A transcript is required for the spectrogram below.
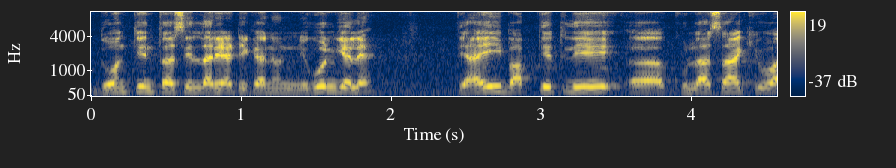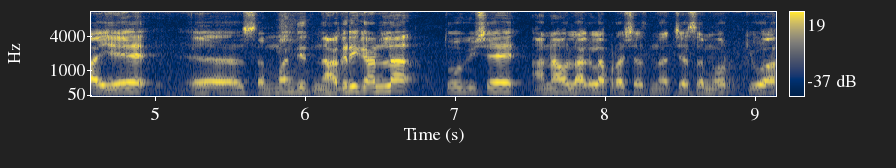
दोन तीन तहसीलदार या ठिकाणून निघून गेले. त्याही बाबतीतली खुलासा किंवा हे संबंधित नागरिकांना तो विषय आणावा लागला प्रशासनाच्या समोर किंवा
